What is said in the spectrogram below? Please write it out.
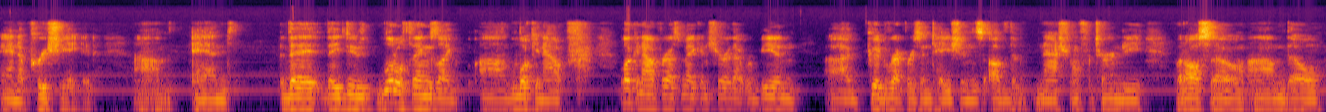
and appreciated. Um, and they they do little things like uh, looking out looking out for us, making sure that we're being uh, good representations of the national fraternity, but also um, they'll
